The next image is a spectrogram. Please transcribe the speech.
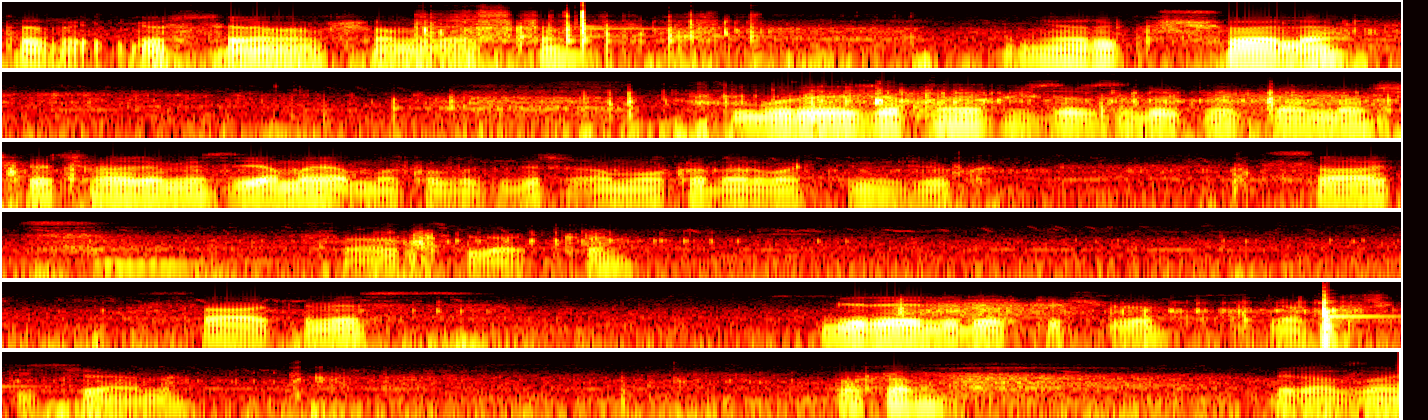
Tabi gösteremem şu an bir dakika. Yarık şöyle. Buraya Japon yapıştırıcısı dökmekten başka çaremiz yama yapmak olabilir ama o kadar vaktimiz yok. Saat saat bir dakika. Saatimiz 1.54 geçiyor. Yaklaşık 2 yani. Bakalım. Birazdan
